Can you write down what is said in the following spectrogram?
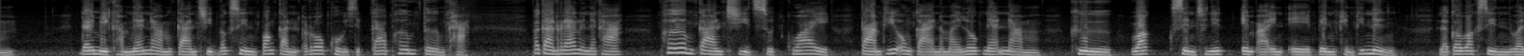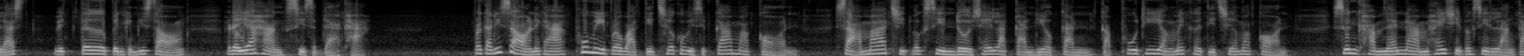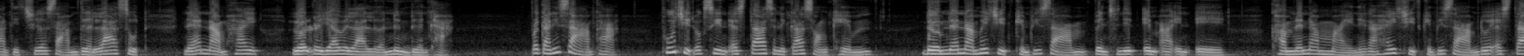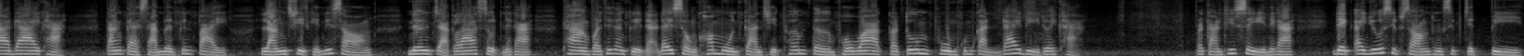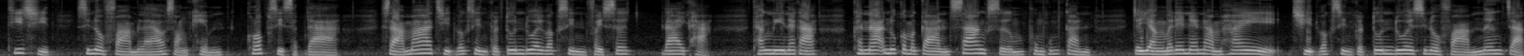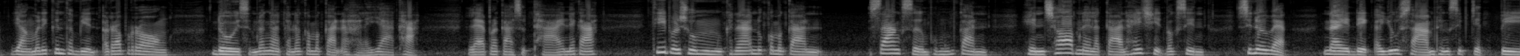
ได้มีคำแนะนำการฉีดวัคซีนป้องกันโรคโควิด -19 เพิ่มเติมค่ะ ประการแรกเลยนะคะเพิ่มการฉีดสูตรไขว้ ตามที่องค์การอนามัยโลกแนะนำคือวัคซีนชนิด mRNA เป็นเข็มที่ 1 แล้วก็วัคซีนไวรัสเวกเตอร์เป็นเข็มที่ 2 ระยะห่าง 4 สัปดาห์ค่ะ ประการที่2นะคะผู้มีประวัติติดเชื้อโควิด -19 มาก่อน สามารถฉีดวัคซีนโดยใช้หลักการเดียวกัน กับผู้ที่ยังไม่เคยติดเชื้อมาก่อน ซึ่งคำแนะนำให้ฉีดวัคซีนหลังการติดเชื้อ 3 เดือนล่าสุด แนะนำให้ลดระยะเวลาเหลือ 1 เดือนค่ะ ประการที่ 3 ค่ะ ผู้ฉีดวัคซีนแอสตราเซเนกา2 เข็ม เดิมแนะนำให้ฉีดเข็มที่ 3 เป็นชนิด mRNA คำแนะนำใหม่นะคะให้ฉีดเข็มที่ 3 ด้วยแอสตราได้ค่ะ ตั้งแต่ 3 เดือนขึ้นไป หลังฉีดเข็มที่ 2 เนื่องจากล่าสุดนะคะ ทางประเทศอังกฤษได้ส่งข้อมูลการฉีดเพิ่มเติม เพราะว่ากระตุ้นภูมิคุ้มกันได้ดีด้วยค่ะ ประการที่ 4 นะคะเด็กอายุ 12-17 ปี ที่ฉีดซิโนฟาร์มแล้ว 2 เข็ม ครบ 4 สัปดาห์ สามารถฉีดวัคซีนกระตุ้นด้วยวัคซีนไฟเซอร์ได้ค่ะ ทั้งนี้นะคะ คณะอนุกรรมการสร้างเสริมภูมิคุ้มกัน จะยังไม่ได้แนะนำให้ฉีดวัคซีนกระตุ้นด้วยซิโนฟาร์ม เนื่องจากยังไม่ได้ขึ้นทะเบียนรับรอง โดยสำนักงานคณะกรรมการอาหารและยาค่ะ และประการสุดท้ายนะคะ ที่ประชุมคณะอนุกรรมการสร้างเสริมภูมิคุ้มกัน เห็นชอบในหลักการให้ฉีดวัคซีนซิโนแวคในเด็กอายุ 3-17 ปี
